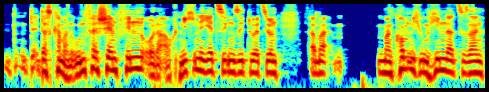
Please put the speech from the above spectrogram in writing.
Das kann man unverschämt finden oder auch nicht in der jetzigen Situation, aber man kommt nicht umhin, da zu sagen,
